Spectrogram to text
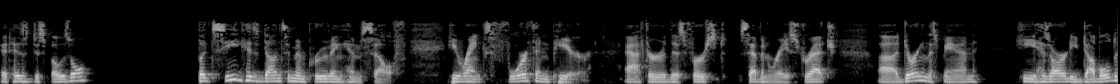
at his disposal. But Sieg has done some improving himself. He ranks fourth in Peer after this first seven race stretch. Uh, during the span, he has already doubled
